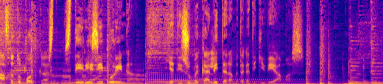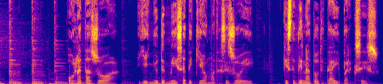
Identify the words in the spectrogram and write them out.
Αυτό το podcast στηρίζει η Πουρίνα, γιατί ζούμε καλύτερα με τα κατοικίδια μας. Όλα τα ζώα γεννιούνται με ίσα δικαιώματα στη ζωή και στη δυνατότητα ύπαρξης.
